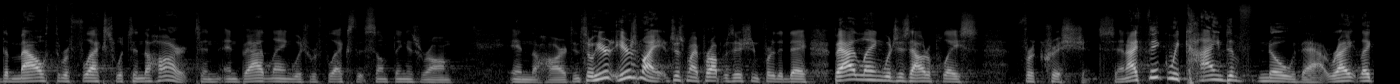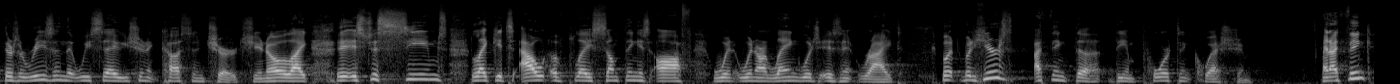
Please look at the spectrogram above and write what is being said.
the mouth reflects what's in the heart, and, and bad language reflects that something is wrong in the heart. And so here, here's my just my proposition for the day. Bad language is out of place for Christians. And I think we kind of know that, right? Like there's a reason that we say you shouldn't cuss in church, you know? Like it just seems like it's out of place, something is off when, when our language isn't right. But but here's I think the the important question. And I think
